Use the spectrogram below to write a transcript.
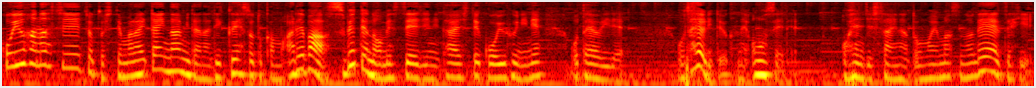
こういう話ちょっとしてもらいたいなみたいなリクエストとかもあれば全てのメッセージに対してこういう風にねお便りでお便りというかね音声でお返事したいなと思いますので是非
